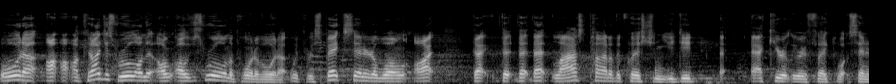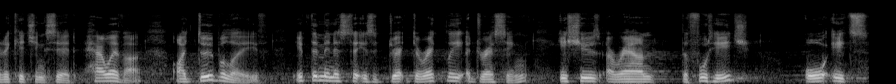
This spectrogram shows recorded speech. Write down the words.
Order. I, I, can I just rule on the? I'll, I'll, just rule on the point of order. With respect, Senator Wong, I, that, that, that, that last part of the question you did accurately reflect what Senator Kitching said. However, I do believe if the minister is directly addressing issues around the footage or its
